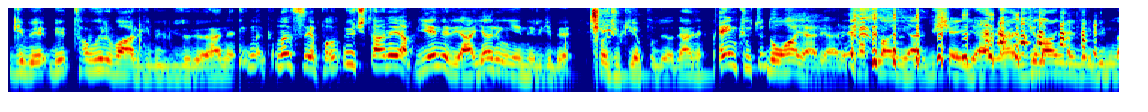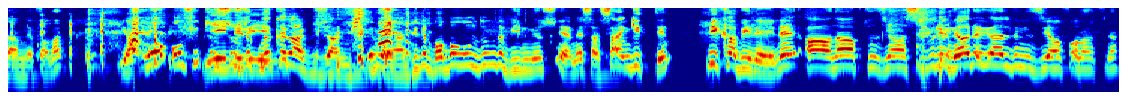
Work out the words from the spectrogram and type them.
gibi bir tavır var gibi duruyor. Hani "Na- nasıl yapalım? Üç tane yap. Yenir ya. Yarın yenir gibi çocuk yapılıyordu. Yani en kötü doğa yer yani. Kaplan yer, bir şey yer. Yani yılan gelir bilmem ne falan. Ya o, o fütursuzluk Yenir, ne kadar güzelmiş değil mi? Yani bir de baba olduğunu da bilmiyorsun ya. Mesela sen gittin bir kabileyle aa ne yaptınız ya siz buraya ne ara geldiniz ya falan filan.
